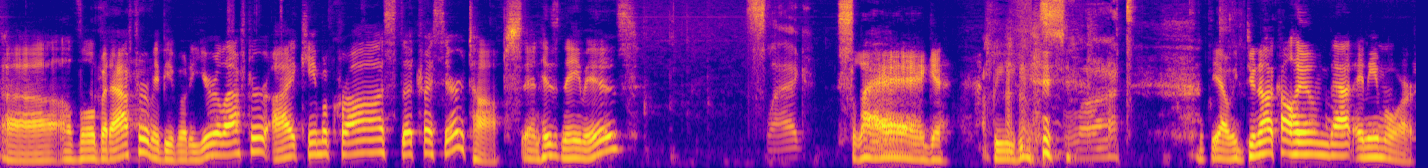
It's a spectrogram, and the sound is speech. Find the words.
Uh, a little bit after, maybe about a year after, I came across the Triceratops, and his name is Slag. Slag. We, Slut. yeah, we do not call him that anymore.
